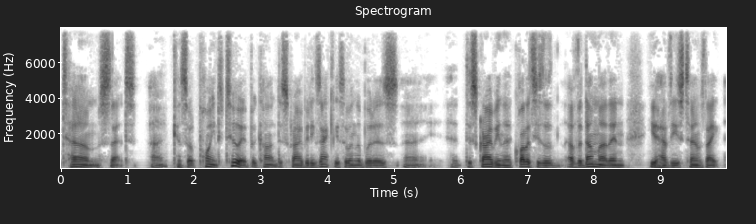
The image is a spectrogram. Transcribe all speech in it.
terms that uh, can sort of point to it, but can't describe it exactly. So when the Buddha's uh, describing the qualities of, of the Dhamma, then you have these terms like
